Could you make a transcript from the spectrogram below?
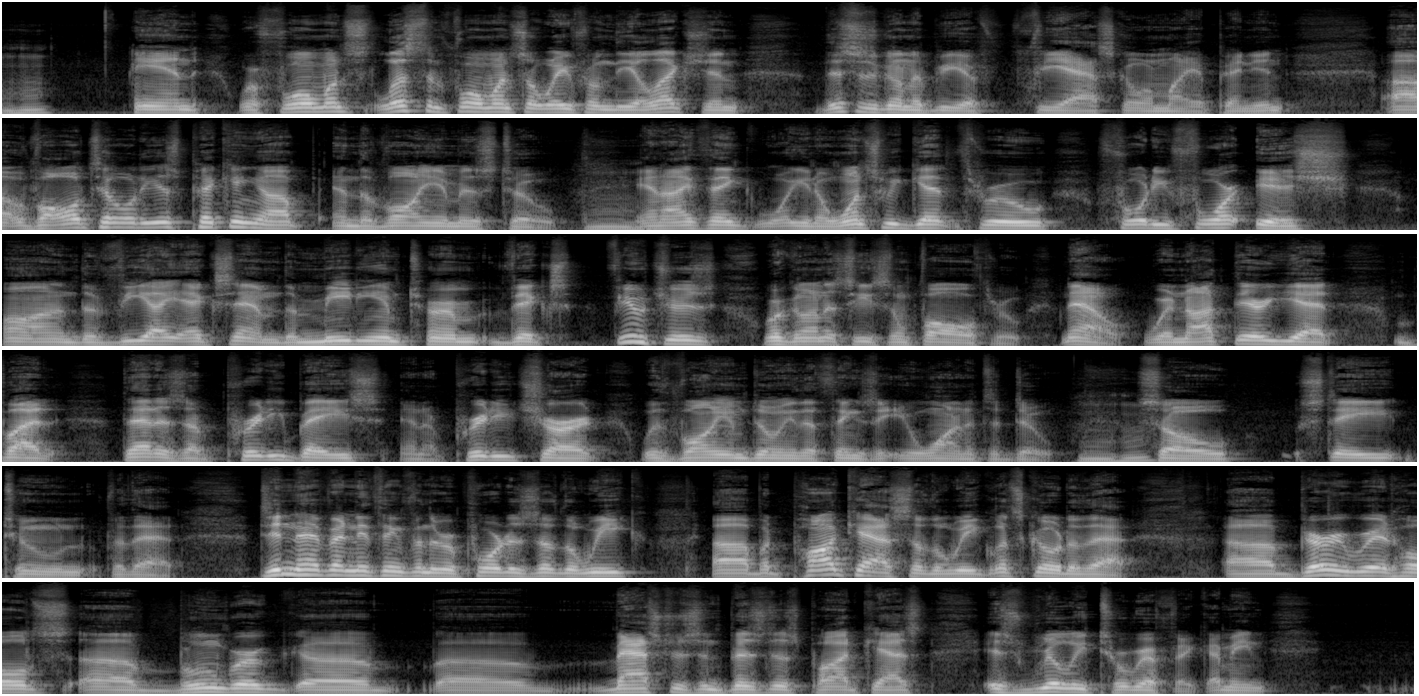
And we're four months, less than four months away from the election. This is going to be a fiasco, in my opinion. Uh, volatility is picking up, and the volume is too. And I think, well, you know, once we get through 44 ish on the VIXM, the medium term VIX futures, we're going to see some follow through. Now, we're not there yet, but that is a pretty base and a pretty chart with volume doing the things that you want it to do. So stay tuned for that. Didn't have anything from the reporters of the week, uh, but podcasts of the week, let's go to that. Uh, Barry Ritholtz, uh, Bloomberg uh, uh, Masters in Business podcast is really terrific. I mean,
